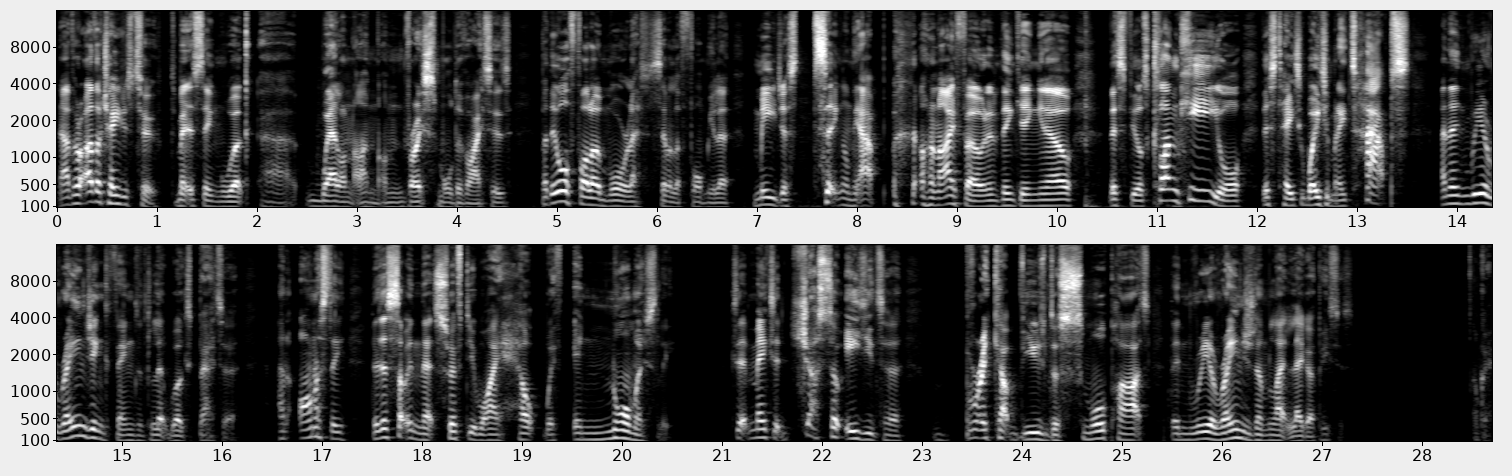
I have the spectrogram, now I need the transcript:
Now, there are other changes too to make this thing work uh, well on, on, on very small devices but they all follow more or less a similar formula. Me just sitting on the app on an iPhone and thinking, you know, this feels clunky or this takes way too many taps, and then rearranging things until it works better. And honestly, this is something that SwiftUI helped with enormously because it makes it just so easy to break up views into small parts, then rearrange them like Lego pieces. Okay,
